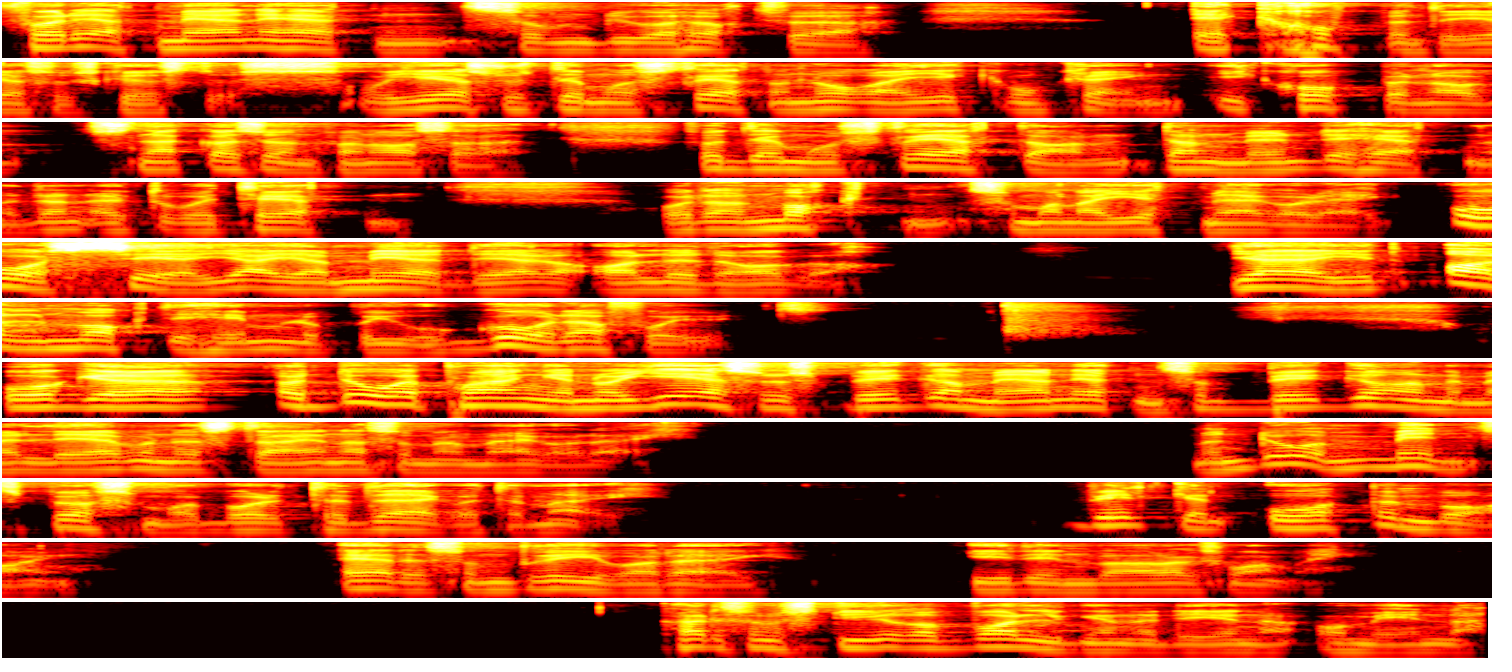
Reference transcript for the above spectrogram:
Fordi at menigheten, som du har hørt før, er kroppen til Jesus Kristus. Og Jesus demonstrerte når han gikk omkring i kroppen av snekkersønnen fra Nasaret, så demonstrerte han den myndigheten og den autoriteten og den makten som han har gitt meg og deg. Å, se, jeg er med dere alle dager. Jeg har gitt all makt i himmelen og på jord. Gå derfor ut. Og, eh, og, Da er poenget når Jesus bygger menigheten, så bygger han det med levende steiner som er meg og deg. Men da er mitt spørsmål både til deg og til meg Hvilken åpenbaring er det som driver deg i din hverdagsvandring? Hva er det som styrer valgene dine og mine?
